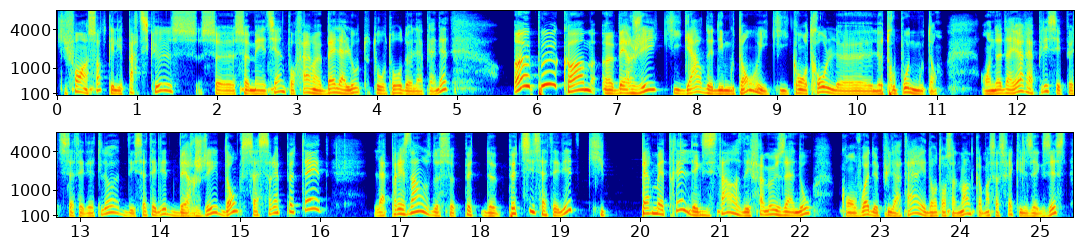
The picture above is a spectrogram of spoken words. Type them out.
qui font en sorte que les particules se, maintiennent pour faire un bel halo tout autour de la planète. Un peu comme un berger qui garde des moutons et qui contrôle le troupeau de moutons. On a d'ailleurs appelé ces petits satellites-là des satellites bergers. Donc, ça serait peut-être la présence de, ce de petits satellites qui permettrait l'existence des fameux anneaux qu'on voit depuis la Terre et dont on se demande comment ça se fait qu'ils existent.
